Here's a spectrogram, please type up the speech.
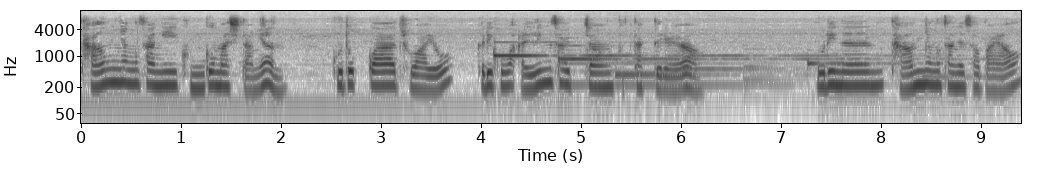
다음 영상이 궁금하시다면 구독과 좋아요 그리고 알림 설정 부탁드려요. 우리는 다음 영상에서 봐요.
